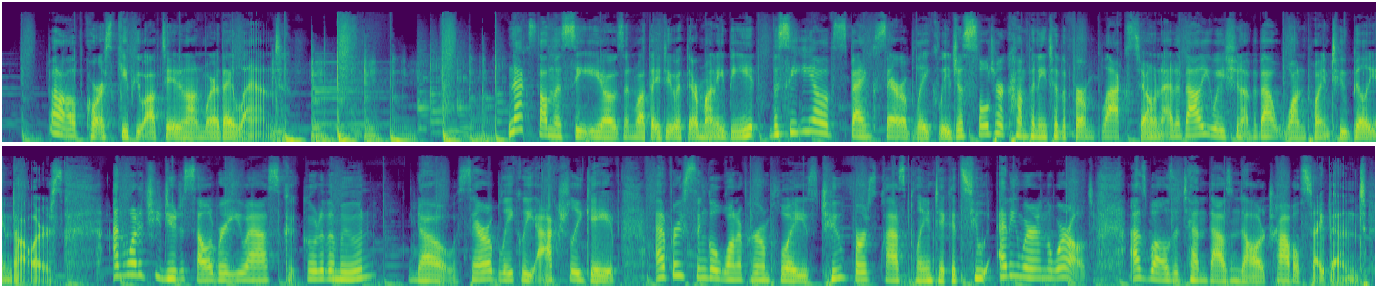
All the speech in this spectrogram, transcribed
But I'll, of course, keep you updated on where they land. Next on the CEOs and what they do with their money beat, the CEO of Spanx, Sara Blakely, just sold her company to the firm Blackstone at a valuation of about $1.2 billion. And what did she do to celebrate, you ask? Go to the moon? No, Sara Blakely actually gave every single one of her employees two first class plane tickets to anywhere in the world, as well as a $10,000 travel stipend.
